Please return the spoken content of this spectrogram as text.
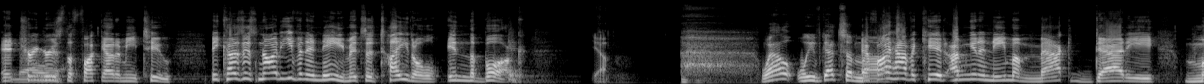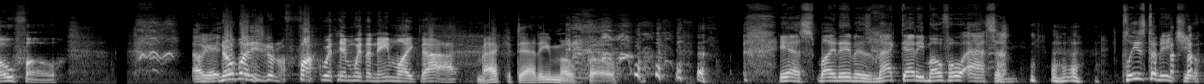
it triggers the fuck out of me too. Because it's not even a name, it's a title in the book. Yeah. Well, we've got some. If uh, I have a kid, I'm gonna name him Mac Daddy Mofo. okay, Nobody's gonna fuck with him with a name like that. Mac Daddy Mofo. Yes, my name is Mac Daddy Mofo Acid. Pleased to meet you.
